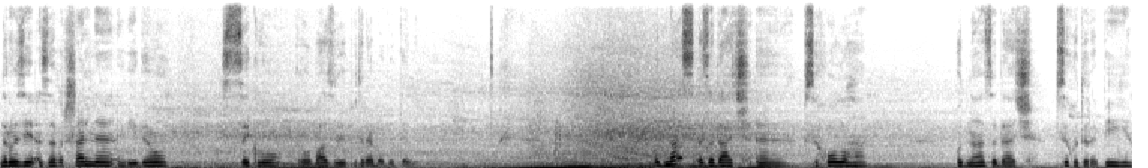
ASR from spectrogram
Друзі, завершальне відео з циклу про базові потреби дитини. Одна з задач е, психолога, одна з задач психотерапії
